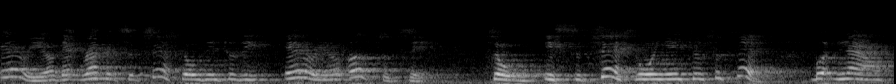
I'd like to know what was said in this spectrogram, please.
area, that rapid success goes into the area of success. So it's success going into success. But now,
